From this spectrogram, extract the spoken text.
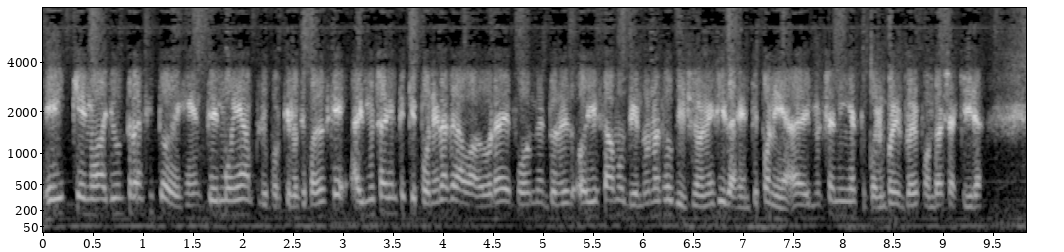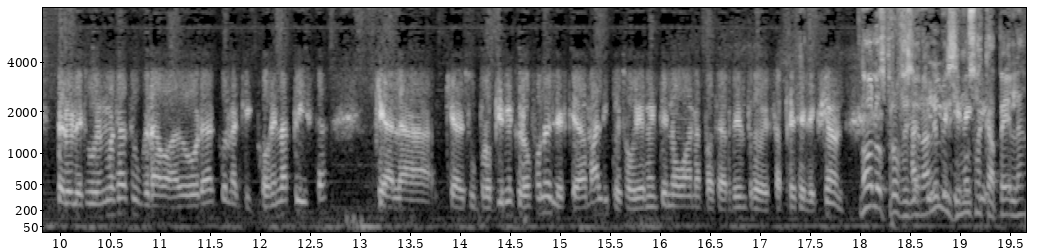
y que no haya un tránsito de gente muy amplio, porque lo que pasa es que hay mucha gente que pone la grabadora de fondo, entonces hoy estábamos viendo unas audiciones y la gente ponía, hay muchas niñas que ponen por ejemplo de fondo a Shakira, pero le suben más a su grabadora con la que cogen la pista que a la que a su propio micrófono y les queda mal y pues obviamente no van a pasar dentro de esta preselección. No, los profesionales lo lo que hicimos tiene a que- capela,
